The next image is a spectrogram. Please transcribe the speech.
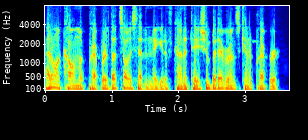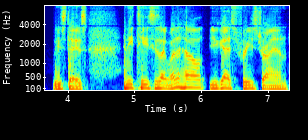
I don't want to call him a prepper. That's always had a negative connotation, but everyone's kind of prepper these days. And he teased. He's like, "Why the hell you guys freeze drying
